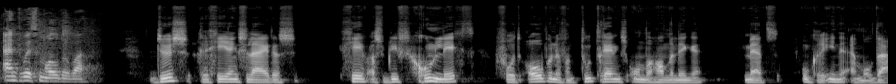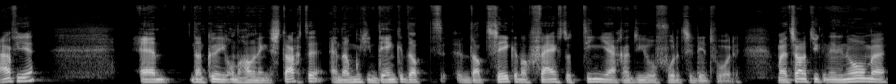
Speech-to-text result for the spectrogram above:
and with Moldova. Dus regeringsleiders, geef alsjeblieft groen licht voor het openen van toetredingsonderhandelingen met Oekraïne en Moldavië. En dan kun je onderhandelingen starten. En dan moet je denken dat dat zeker nog vijf tot tien jaar gaat duren voordat ze lid worden. Maar het zou natuurlijk een enorme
